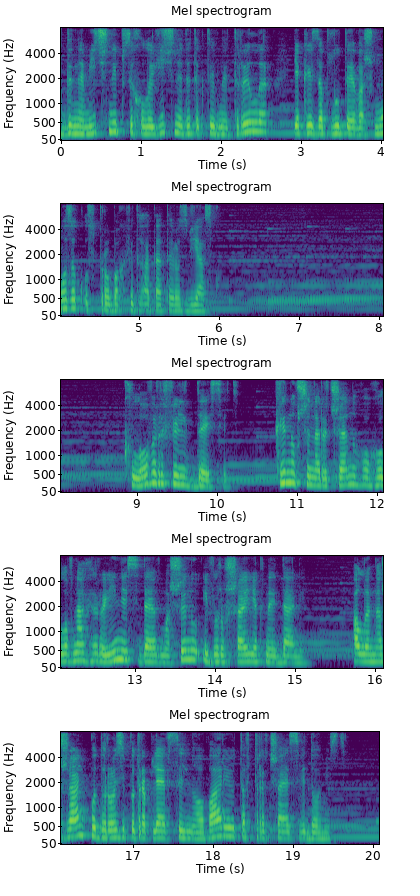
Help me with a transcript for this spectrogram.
Динамічний психологічний детективний трилер, який заплутає ваш мозок у спробах відгадати розв'язку. Кловерфілд 10. Кинувши нареченого, головна героїня сідає в машину і вирушає якнайдалі. Але, на жаль, по дорозі потрапляє в сильну аварію та втрачає свідомість.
